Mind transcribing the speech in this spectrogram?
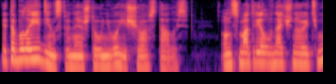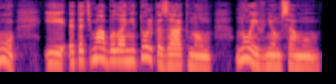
Это было единственное, что у него еще осталось. Он смотрел в ночную тьму, и эта тьма была не только за окном, но и в нем самом.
